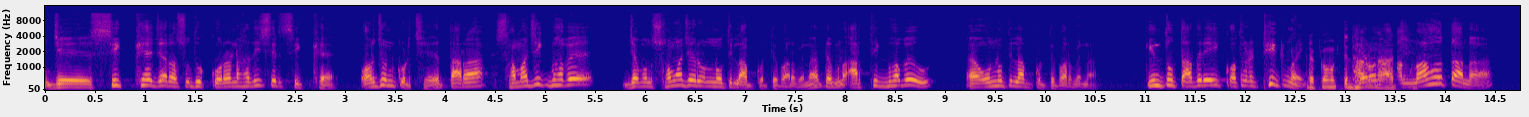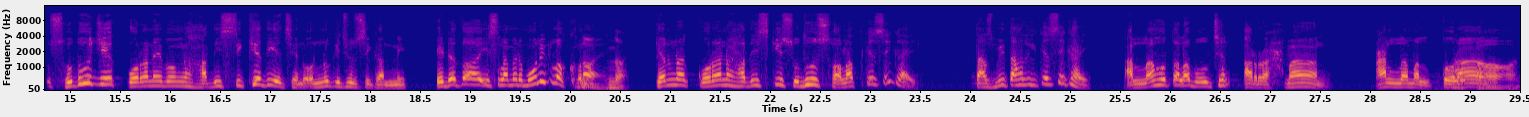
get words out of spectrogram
যে শিক্ষা যারা শুধু কোরআন হাদিসের শিক্ষা অর্জন করছে তারা সামাজিকভাবে যেমন সমাজের উন্নতি লাভ করতে পারবে না তেমন আর্থিকভাবেও উন্নতি লাভ করতে পারবে না। কিন্তু তাদের এই কথাটা ঠিক নয়। এরকম একটি ধারণা কেননা আছে। আল্লাহ তালা শুধু যে কোরআন এবং হাদিস শিখে দিয়েছেন অন্য কিছু শিখাননি। এটা তো ইসলামের মৌলিক লক্ষ্য নয়। কেননা কোরআন হাদিস কি শুধু সলাৎকে শেখায়? তাসবি তাহলিলকে শেখায়? আল্লাহ তালা বলছেন আর রহমান আল্লামাল কোরআন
